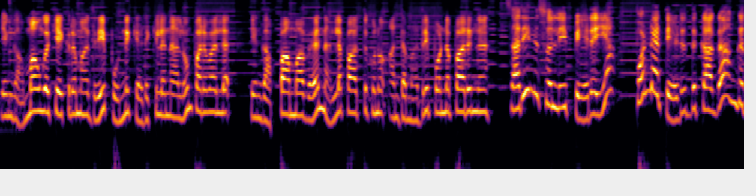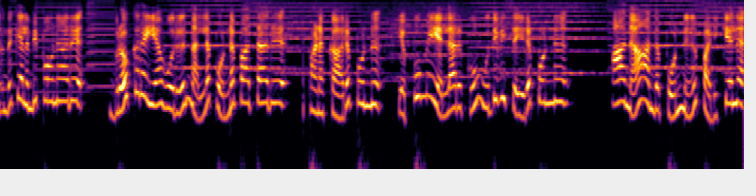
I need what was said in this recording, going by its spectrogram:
எங்க அம்மா உங்க கேக்குற மாதிரி பொண்ணு கிடைக்கலனாலும் பரவாயில்ல. எங்க அப்பா அம்மாவை நல்லா பாத்துக்கணும். அந்த மாதிரி பொண்ணை பாருங்க. சரின்னு சொல்லி பேரையா பொண்ணை தேடுறதுக்காக அங்கிருந்து கிளம்பி போனாரு. புரோக்கர் ஐயா ஒரு நல்ல பொண்ணை பார்த்தாரு. பணக்கார பொண்ணு. எப்பவுமே எல்லாருக்கும் உதவி செய்யற பொண்ணு. ஆனா அந்த பொண்ணு படிக்கல.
